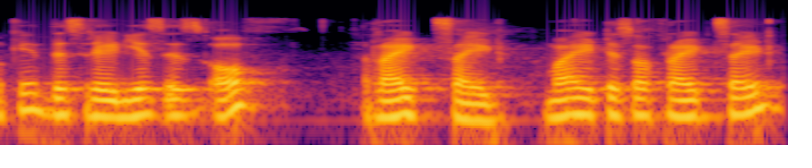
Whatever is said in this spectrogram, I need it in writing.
Okay, this radius is of right side. Why it is of right side?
